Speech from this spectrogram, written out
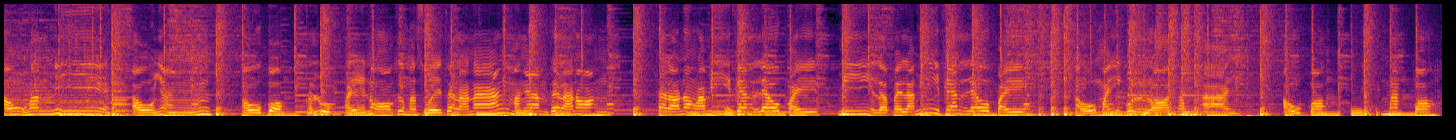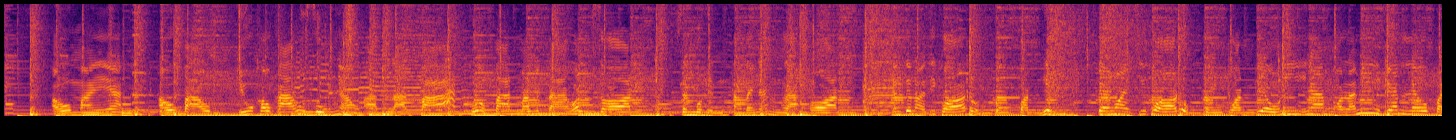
เอาหันนี่ เอาหยัง เอาบอกลูกไผ่นอคือมาสวยเทละนางมางามเทละน้อง ถ้าเราน้องละมีแฟนแล้วไป มีละไปละมีแฟนแล้วไป เอาไหมคนรอซ้ำอาย เอาบอกมักบอกเอาไหมอะเอาเปล่าผิวขาวๆสูงเงาอาดลาดปาดทั่วปาดมาเป็นตาอ่อนซอน สันบ่เห็นตั้งแต่ยังละอ่อนยังจะหน่อยที่ขอดมเบิ่งควันเห็นจะหน่อยที่ขอดมเบิ่งควันเดียวนี้งามงอนละมีแฟนแล้วไป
